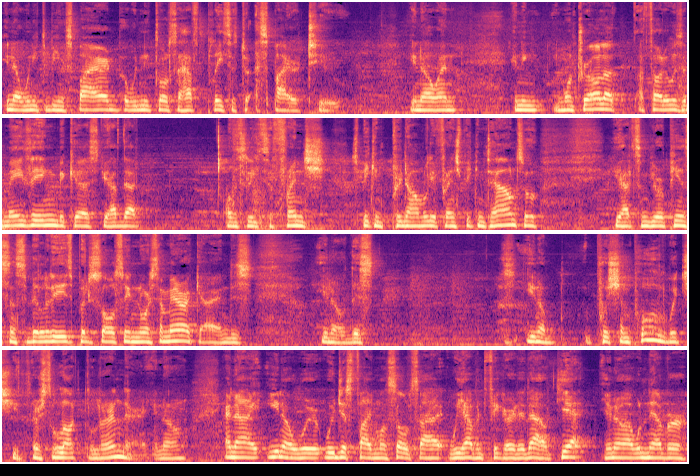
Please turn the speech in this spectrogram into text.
you know, we need to be inspired, but we need to also have places to aspire to. You know, and and in Montreal, I, I thought it was amazing because you have that. Obviously, it's a French speaking, predominantly French speaking town, so you had some European sensibilities, but it's also in North America and this you know this you know push and pull which there's a lot to learn there you know? And i you know we're, we're just five months old so I, we haven't figured it out yet you know? I will never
